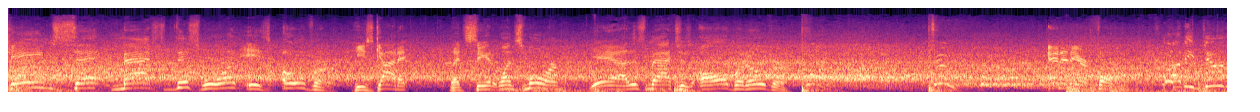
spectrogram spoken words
Game, set, match. This one is over. He's got it. Let's see it once more. Yeah, this match is all but over. And an air fall. How'd he do that?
